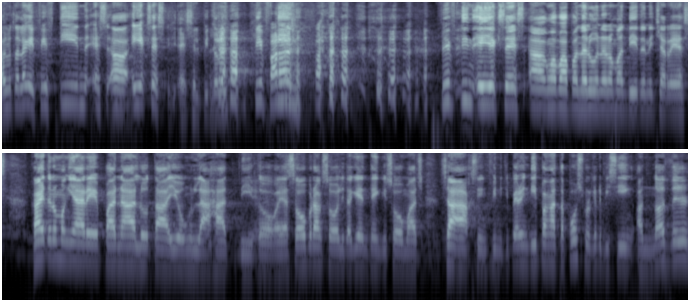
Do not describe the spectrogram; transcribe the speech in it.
ano talaga eh, 15 S, uh, AXS, SLP tuloy, 15, Para, 15 AXS ang mapapanalo na naman dito ni Chares. Kahit anong mangyari, panalo tayong lahat dito. Kaya sobrang solid. Again, thank you so much sa Axie Infinity. Pero hindi pa nga tapos. We're gonna be seeing another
